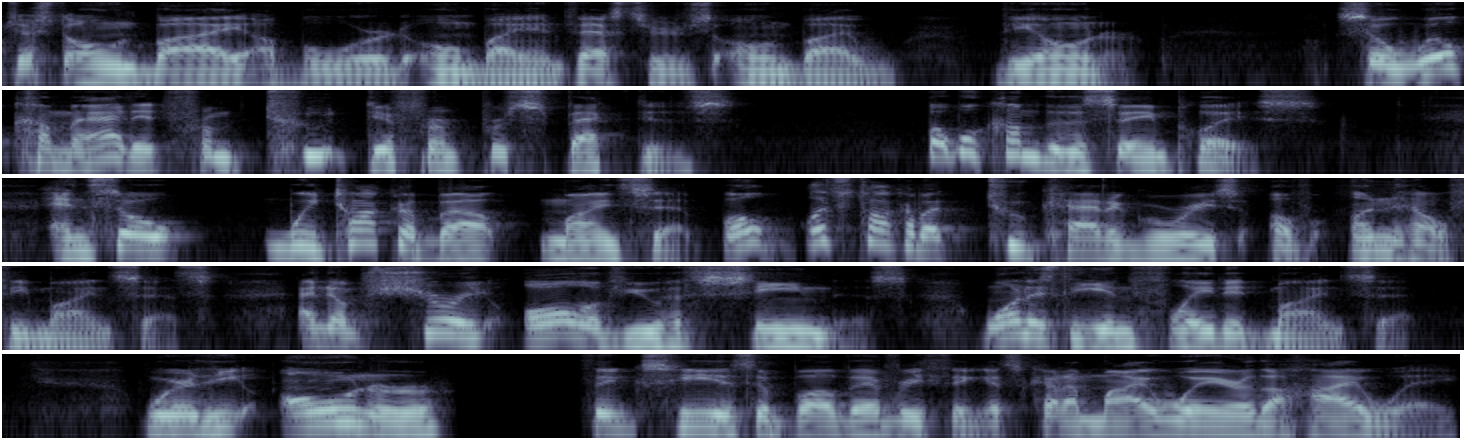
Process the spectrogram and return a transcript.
just owned by a board, owned by investors, owned by the owner. So we'll come at it from two different perspectives, but we'll come to the same place. And so we talk about mindset. Well, let's talk about two categories of unhealthy mindsets. And I'm sure all of you have seen this. One is the inflated mindset, where the owner thinks he is above everything. It's kind of my way or the highway.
